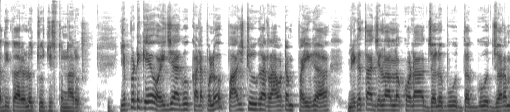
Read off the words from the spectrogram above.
అధికారులు సూచిస్తున్నారు. ఇప్పటికే వైజాగ్ కడపలో పాజిటివ్గా రావటం పైగా మిగతా జిల్లాల్లో కూడా జలుబు దగ్గు జ్వరం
